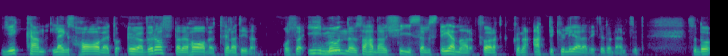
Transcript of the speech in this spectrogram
gick han längs havet och överröstade havet hela tiden. Och så i Mhm. munnen så hade han kiselstenar för att kunna artikulera riktigt ordentligt. Så, då,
